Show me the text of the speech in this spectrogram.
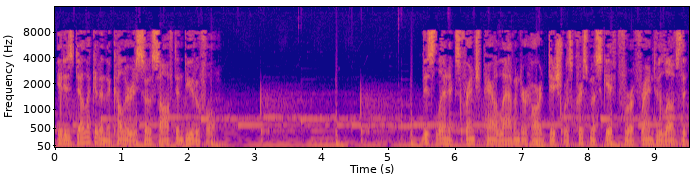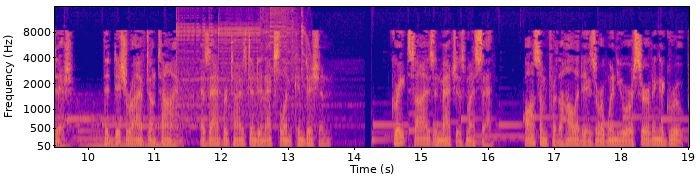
It is delicate and the color is so soft and beautiful. This Lenox French Perle Lavender Heart dish was Christmas gift for a friend who loves the dish. The dish arrived on time, as advertised and in excellent condition. Great size and matches my set. Awesome for the holidays or when you are serving a group.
